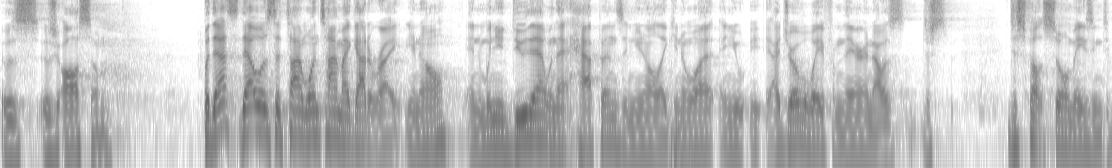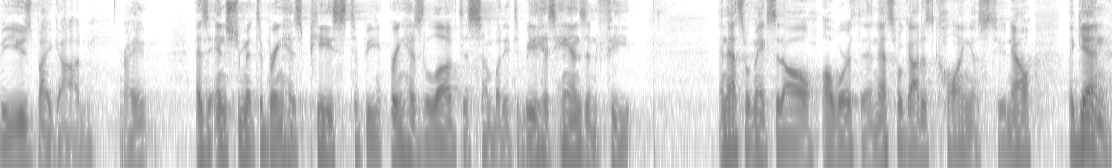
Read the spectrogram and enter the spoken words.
It was it was awesome. But that's that was the time. One time I got it right, you know. And when you do that, when that happens, and you know, like you know what, and you, I drove away from there, and I was just, just felt so amazing to be used by God, right, as an instrument to bring His peace, to be, bring His love to somebody, to be His hands and feet. And that's what makes it all, all worth it. And that's what God is calling us to. Now, again,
